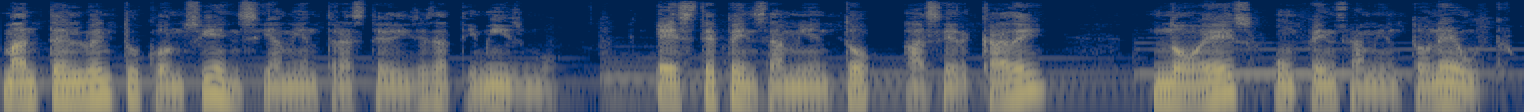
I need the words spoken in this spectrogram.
manténlo en tu conciencia mientras te dices a ti mismo, este pensamiento acerca de no es un pensamiento neutro.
